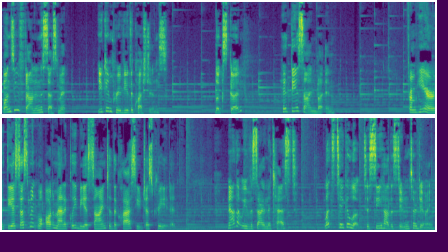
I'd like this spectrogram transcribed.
Once you've found an assessment, you can preview the questions. Looks good? Hit the Assign button. From here, the assessment will automatically be assigned to the class you just created. Now that we've assigned the test, let's take a look to see how the students are doing.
